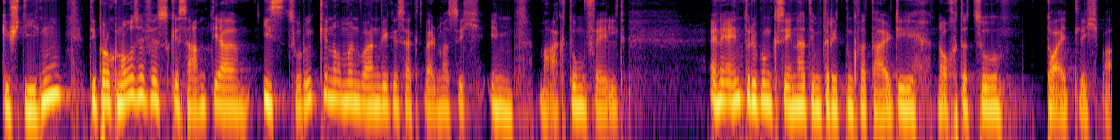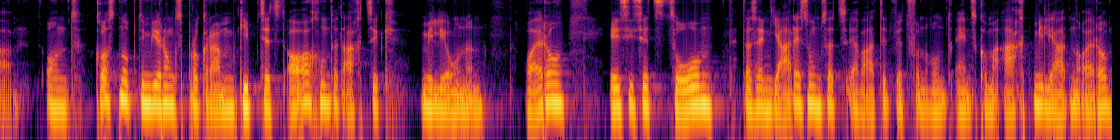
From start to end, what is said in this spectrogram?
gestiegen. Die Prognose fürs Gesamtjahr ist zurückgenommen worden, wie gesagt, weil man sich im Marktumfeld eine Eintrübung gesehen hat im dritten Quartal, die noch dazu deutlich war. Und Kostenoptimierungsprogramm gibt es jetzt auch 180 Millionen Euro. Es ist jetzt so, dass ein Jahresumsatz erwartet wird von rund 1,8 Milliarden Euro,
